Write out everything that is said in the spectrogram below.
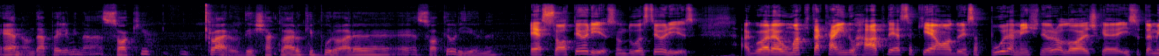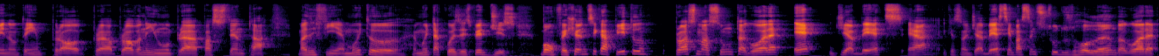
É, não dá para eliminar, só que, claro, deixar claro que por hora é, é só teoria, né? É só teoria, são duas teorias. Agora, uma que está caindo rápido é essa que é uma doença puramente neurológica. Isso também não tem prova nenhuma para sustentar. Mas enfim, é, muito, é muita coisa a respeito disso. Bom, fechando esse capítulo, próximo assunto agora é diabetes, é a questão de diabetes. Tem bastante estudos rolando agora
